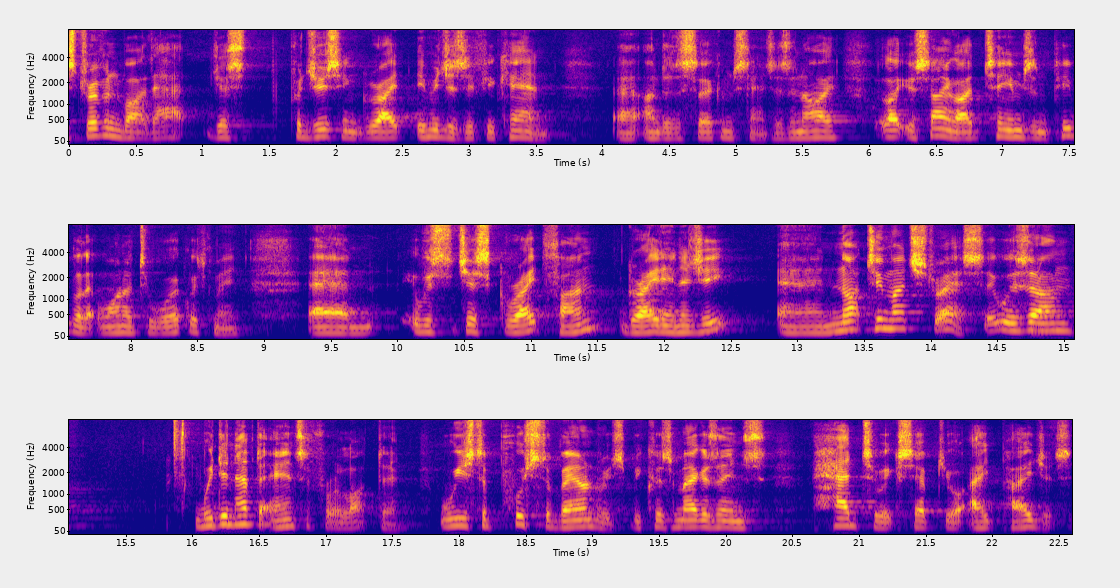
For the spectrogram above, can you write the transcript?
just driven by that, just producing great images if you can. Uh, under the circumstances, and I, like you're saying, I had teams and people that wanted to work with me, and it was just great fun, great energy, and not too much stress. It was, um, we didn't have to answer for a lot then. We used to push the boundaries because magazines had to accept your eight pages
